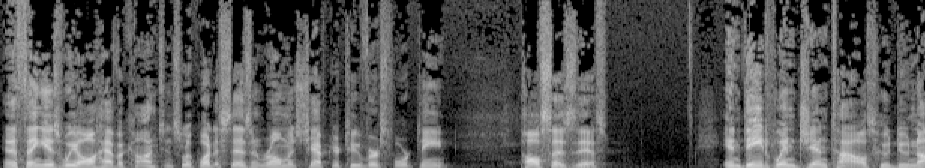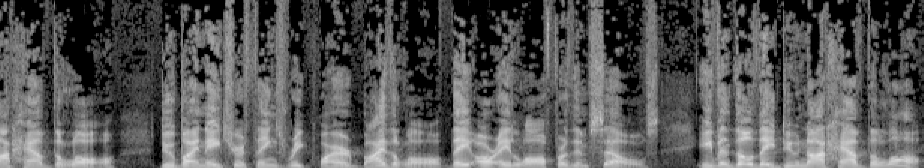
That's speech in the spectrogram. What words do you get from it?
And the thing is, we all have a conscience. Look what it says in Romans chapter 2, verse 14. Paul says this Indeed, when Gentiles who do not have the law do by nature things required by the law, they are a law for themselves, even though they do not have the law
